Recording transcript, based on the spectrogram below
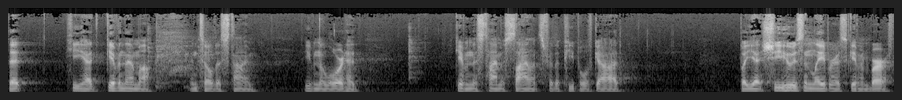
that he had given them up until this time. Even the Lord had given this time of silence for the people of God. But yet she who is in labor has given birth,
